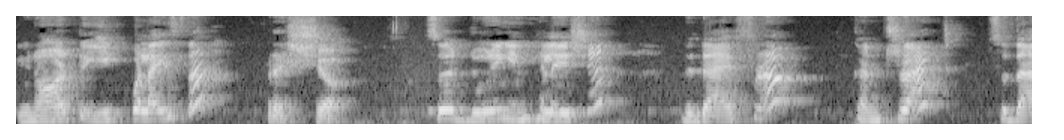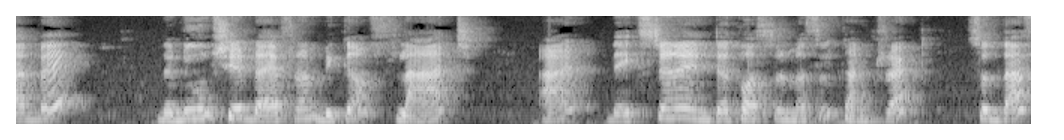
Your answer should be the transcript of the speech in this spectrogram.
in order to equalize the pressure. So during inhalation, the diaphragm contract. So way, the dome-shaped diaphragm become flat and the external intercostal muscle contract. So thus,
